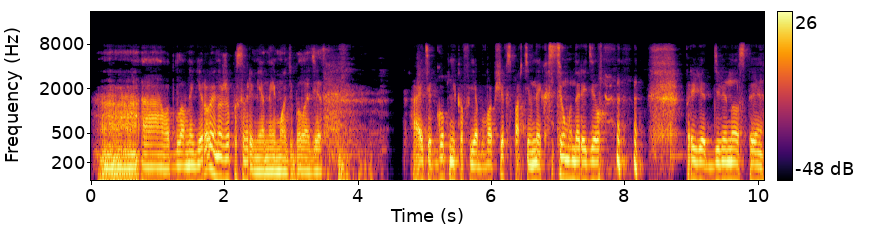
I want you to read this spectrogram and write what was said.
А, а вот главный герой, он уже по современной моде был одет. А этих гопников я бы вообще в спортивные костюмы нарядил. Привет, 90-е.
